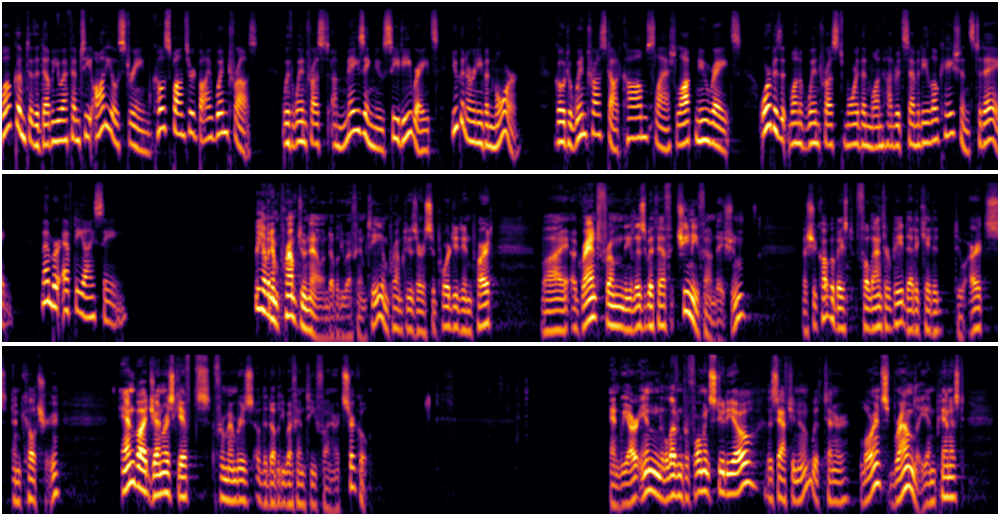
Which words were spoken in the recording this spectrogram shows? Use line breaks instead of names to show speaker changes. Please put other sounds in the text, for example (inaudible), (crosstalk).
Welcome to the WFMT audio stream, co sponsored by Wintrust. With Wintrust's amazing new CD rates, you can earn even more. Go to wintrust.com slash locknewrates or visit one of Wintrust's more than 170 locations today. Member FDIC.
We have an impromptu now on WFMT. Impromptus are supported in part by a grant from the Elizabeth F. Cheney Foundation, a Chicago based philanthropy dedicated to arts and culture, and by generous gifts from members of the WFMT Fine Arts Circle. And we are in the Levin Performance Studio this afternoon with tenor Lawrence Brownlee and pianist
